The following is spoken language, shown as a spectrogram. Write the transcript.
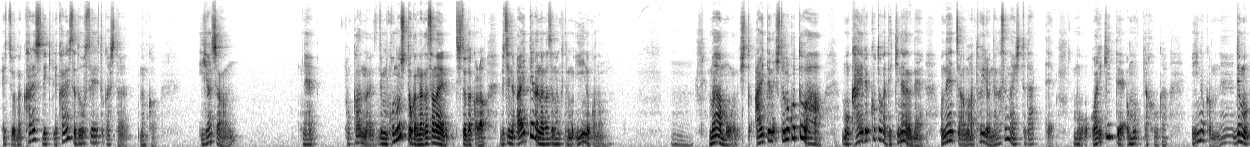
えちょな彼氏できて彼氏と同棲とかしたらなんか嫌じゃん？ね。わかんない。でもこの人が流さない人だから別に相手が流さなくてもいいのかな？うん。まあもう人相手の人のことはもう変えることができないのでお姉ちゃんはトイレを流さない人だってもう割り切って思った方がいいのかもねでも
